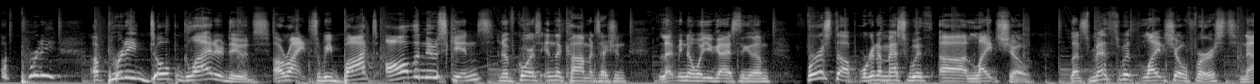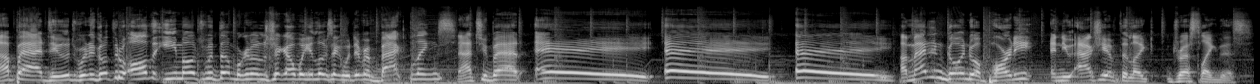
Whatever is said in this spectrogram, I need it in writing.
a pretty, a pretty dope glider, dudes. All right, so we bought all the new skins. And of course, in the comment section, let me know what you guys think of them. First up, we're gonna mess with uh, Liteshow. Let's mess with Liteshow first. Not bad, dudes. We're gonna go through all the emotes with them. We're gonna check out what he looks like with different back blings. Not too bad. Hey, hey, hey. Imagine going to a party and you actually have to like dress like this.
